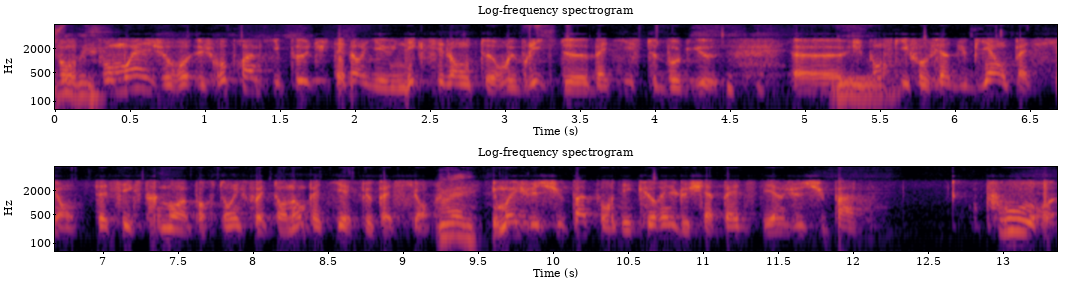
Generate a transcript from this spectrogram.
Pour, moi, je, je, reprends un petit peu. Tout à l'heure, il y a une excellente rubrique de Baptiste Beaulieu. Euh, je pense qu'il faut faire du bien aux patients. Ça, c'est extrêmement important. Il faut être en empathie avec le patient. Et moi, je suis pas pour des querelles de chapelle. C'est-à-dire, je suis pas pour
